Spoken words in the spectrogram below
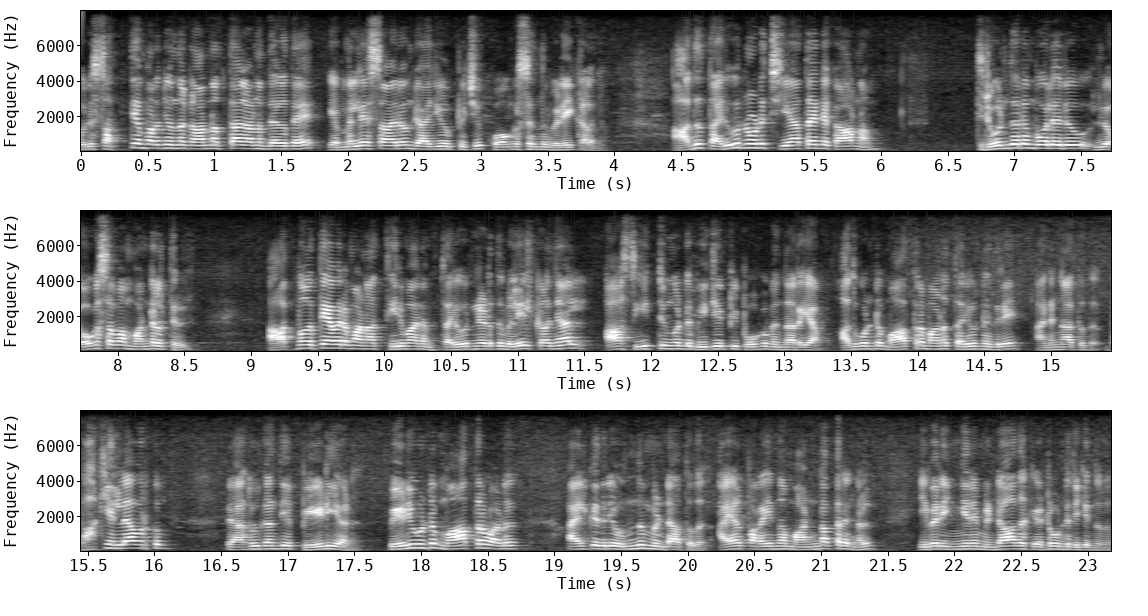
ഒരു സത്യം പറഞ്ഞു എന്ന കാരണത്താലാണ് അദ്ദേഹത്തെ എം എൽ എ സ്ഥാനവും രാജിവെപ്പിച്ച് കോൺഗ്രസ് നിന്ന് വെളിയിൽ അത് തരൂരിനോട് ചെയ്യാത്തതിന്റെ കാരണം തിരുവനന്തപുരം പോലെ ഒരു ലോക്സഭാ മണ്ഡലത്തിൽ ആത്മഹത്യാപരമാണ് ആ തീരുമാനം തരൂരിന്റെ അടുത്ത് വെളിയിൽ കളഞ്ഞാൽ ആ സീറ്റും കൊണ്ട് ബി ജെ പി പോകുമെന്നറിയാം. അതുകൊണ്ട് മാത്രമാണ് തരൂരിനെതിരെ അനങ്ങാത്തത്. ബാക്കി എല്ലാവർക്കും രാഹുൽ ഗാന്ധിയെ പേടിയാണ്. പേടി കൊണ്ട് മാത്രമാണ് അയാൾക്കെതിരെ ഒന്നും മിണ്ടാത്തത്. അയാൾ പറയുന്ന മണ്ടത്തരങ്ങൾ ഇവരിങ്ങനെ മിണ്ടാതെ കേട്ടുകൊണ്ടിരിക്കുന്നത്.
